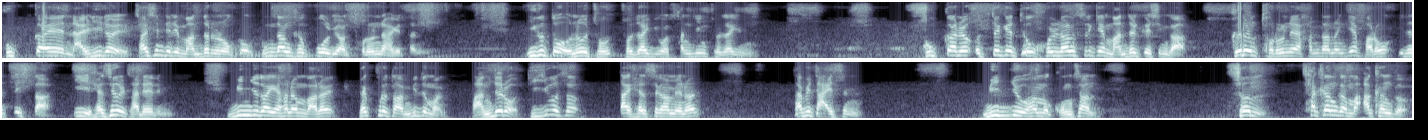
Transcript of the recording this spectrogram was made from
국가의 난리를 자신들이 만들어 놓고 국난 극복을 위한 토론을 하겠다는. 이것도 어느 조, 조작이고 상징 조작입니다. 국가를 어떻게 더 혼란스럽게 만들 것인가 그런 토론회 한다는 게 바로 이런 뜻이다. 이 해석을 잘해야 됩니다. 민주당이 하는 말을 100%다 믿으면 반대로 뒤집어서 딱 해석하면은 답이 다 있습니다. 민주하면 공산, 선, 착한 거, 뭐 악한 거.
